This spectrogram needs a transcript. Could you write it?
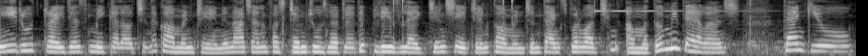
మీరు ట్రై చేసి మీకు ఎలా వచ్చిందో కామెంట్ చేయండి. నా ఛానల్ ఫస్ట్ టైం చూసినట్లయితే ప్లీజ్ లైక్ చేయండి షేర్ చేయండి కామెంట్ చేయండి. థ్యాంక్స్ ఫర్ వాచింగ్ అమ్మతో మీ దేవాంశ్. Thank you.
